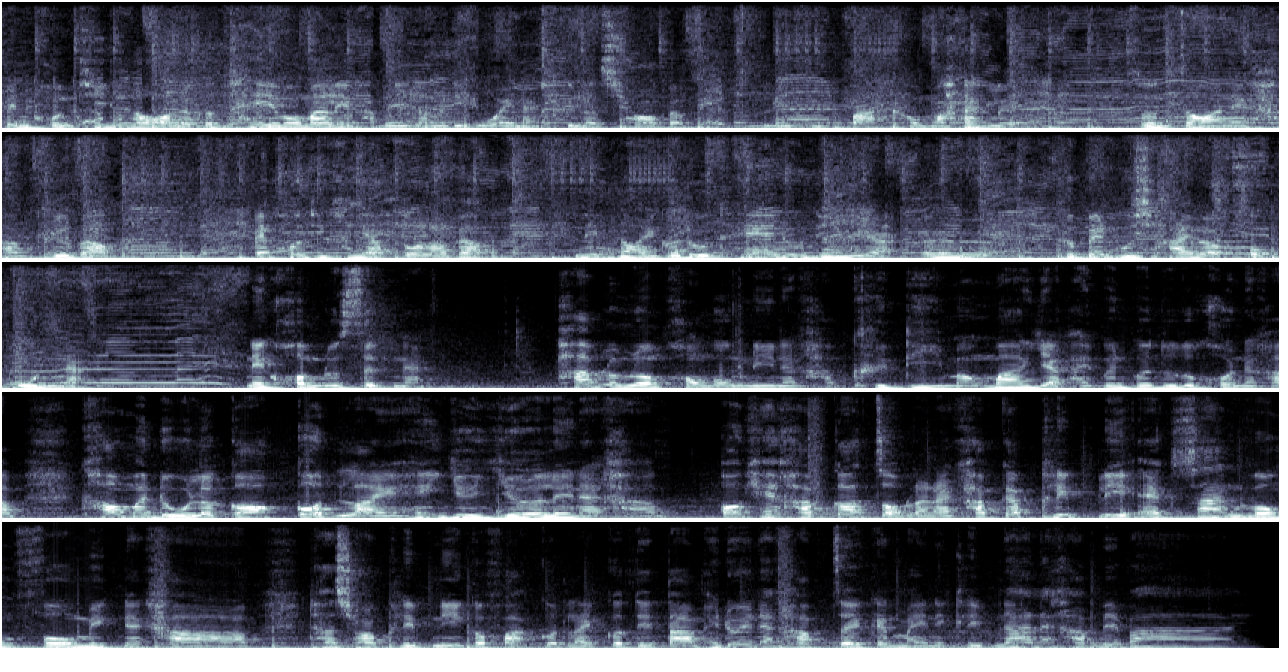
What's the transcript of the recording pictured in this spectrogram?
เป็นคนที่หล่อแล้วก็เท่มากๆเลยครับนี่เราไม่ได้อวยนะ คือเราชอบแบบเลนสีปากเขามากเลย ส่วนจอนะครับคือแบบเป็นคนที่ขยับตัวแล้วแบบ นิดหน่อยก็ดูเท่ดูดีอะ เออ คือเป็นผู้ชายแบบอบอุ่นน่ะ ในความรู้สึกนะภาพรวมๆของวงนี้นะครับ คือดีมากๆ อยากให้เพื่อนๆ ทุกๆ คนนะครับ เข้ามาดูแล้วก็กดไลค์ให้เยอะๆ เลยนะครับโอเคครับ ก็จบแล้วนะครับ กับคลิป reaction วง f o m i c นะครับ ถ้าชอบคลิปนี้ก็ฝากกดไลค์กดติดตามให้ด้วยนะครับ เจอกันใหม่ในคลิปหน้านะครับ บ๊ายบาย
